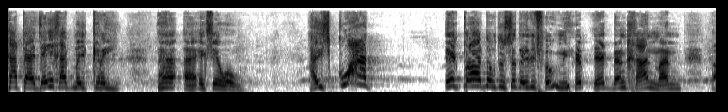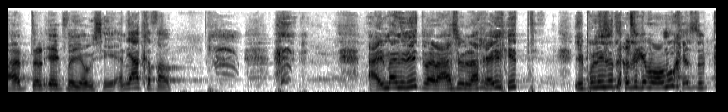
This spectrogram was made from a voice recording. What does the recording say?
gata, jy gaan my kry. Uh, uh, ek sê wow. Hy's kwaad. Ek praat nog toe sit hy die foon neer. Ek dink gaan man. Wat wil ek vir jou sê? In elk geval. Hy man weet waar hy so lag, hy weet. Die polisie het al seker vir hom gesoek.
